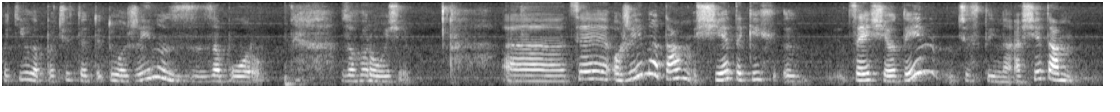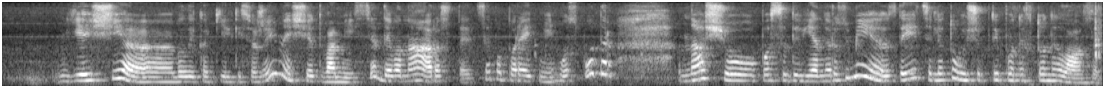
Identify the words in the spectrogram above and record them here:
хотіла почистити ту ожину з забору, з огорожі. Е, Це ожина, там ще таких, е, це ще один частина, а ще там Є ще е, велика кількість ожини, ще два місця, де вона росте. Це попередній господар. На що посадив, я не розумію. Здається, для того, щоб типу ніхто не лазив.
